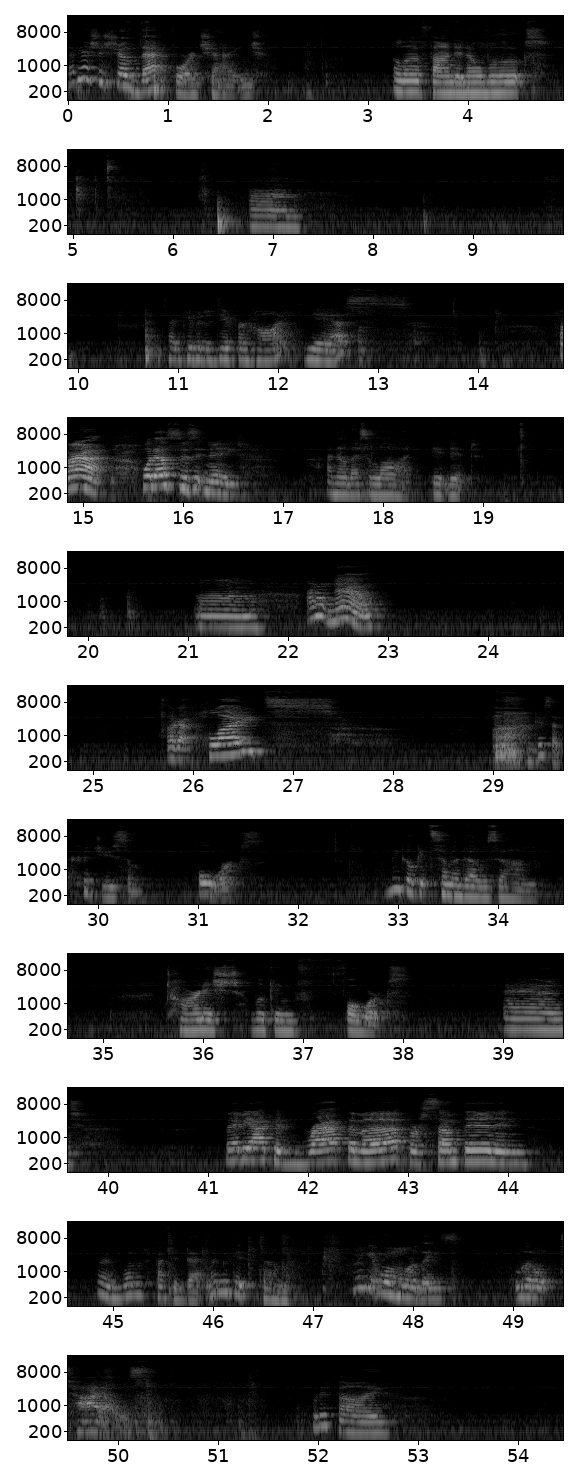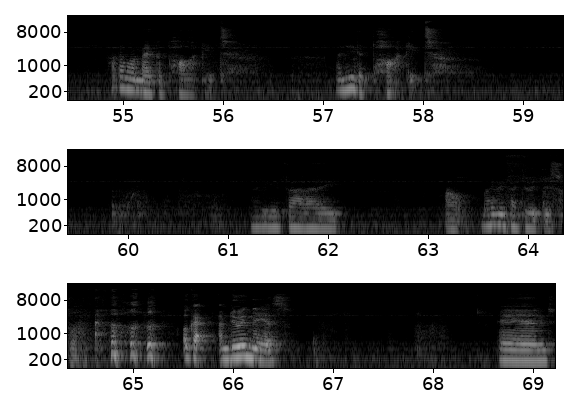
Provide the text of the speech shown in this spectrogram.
Maybe I should show that for a change. I love finding old books. Um, so give it a different height. Yes. All right. What else does it need? I know that's a lot, isn't it? Um, I don't know. I got plates. I guess I could use some forks. Let me go get some of those um, tarnished looking forks. And maybe I could wrap them up or something and, what if I did that? Let me get, um, let me get one more of these little tiles. What if I, how do I make a pocket? I need a pocket. Maybe if I, oh, maybe if I do it this way. okay, I'm doing this. And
